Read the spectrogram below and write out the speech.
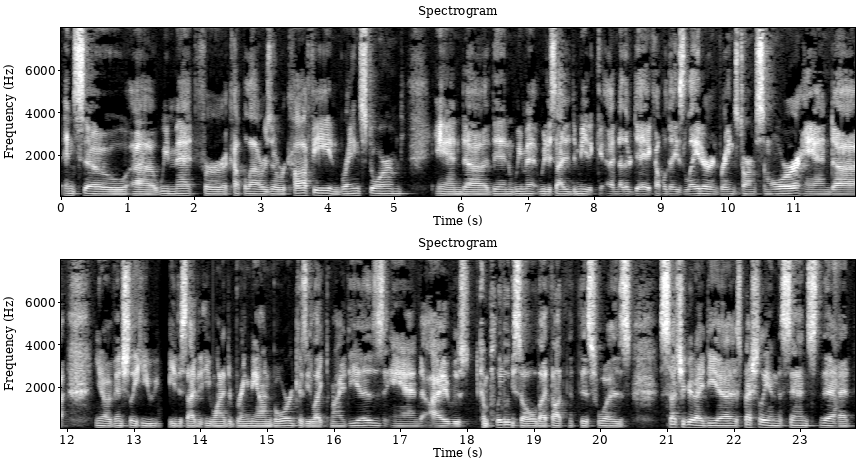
And so uh, we met for a couple hours over coffee and brainstormed. And uh, then we met. We decided to meet another day, a couple days later, and brainstorm some more. And uh, you know, eventually he he decided he wanted to bring me on board because he liked my ideas, and I was completely sold. I thought that this was such a good idea, especially in the sense that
